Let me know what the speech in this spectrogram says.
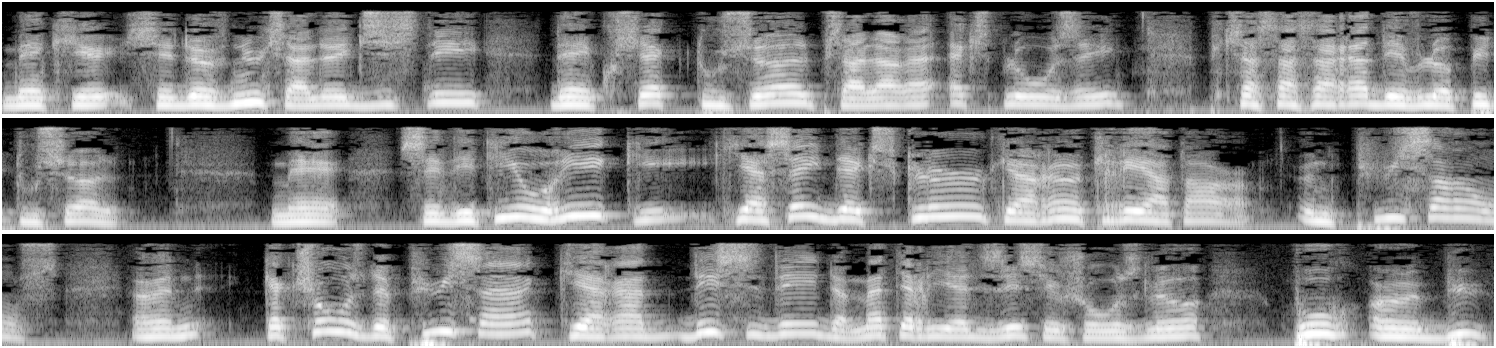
mais qui c'est devenu que ça a existé d'un coup sec tout seul, puis ça a explosé, puis que ça, ça s'aurait développé tout seul. Mais c'est des théories qui, qui essayent d'exclure qu'il y aurait un créateur, une puissance, un, quelque chose de puissant qui aura décidé de matérialiser ces choses-là pour un but.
